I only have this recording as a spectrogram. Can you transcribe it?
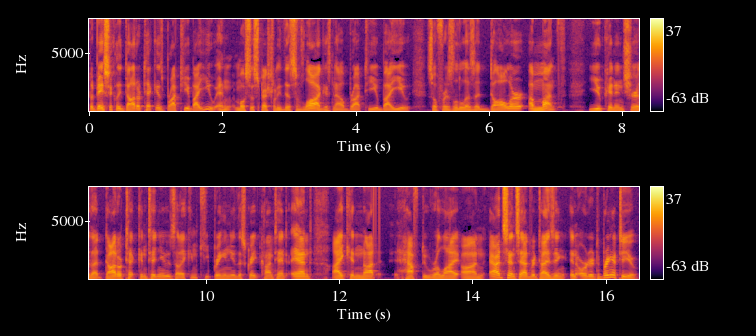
But basically, Dottotech Tech is brought to you by you, and most especially this vlog is now brought to you by you. So for as little as a dollar a month, you can ensure that Dottotech continues, that I can keep bringing you this great content, and I cannot have to rely on AdSense advertising in order to bring it to you.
